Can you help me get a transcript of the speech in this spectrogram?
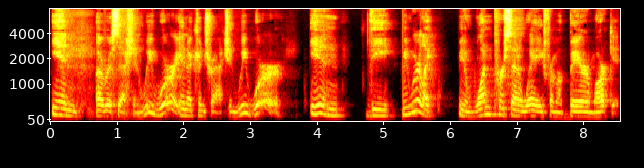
in a recession. We were in a contraction. We were in the, I mean, we were like, you know, 1% away from a bear market.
